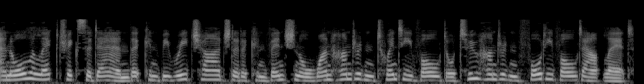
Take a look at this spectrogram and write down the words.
an all-electric sedan that can be recharged at a conventional 120-volt or 240-volt outlet.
